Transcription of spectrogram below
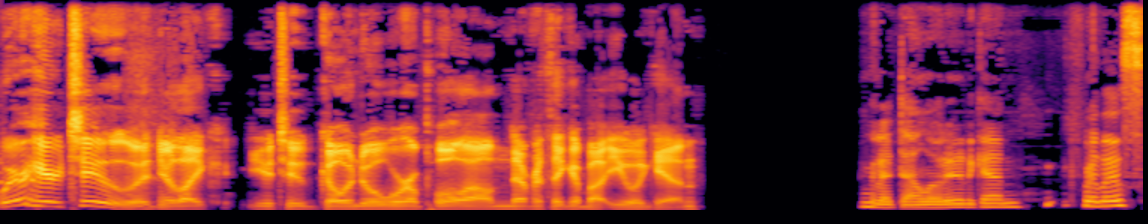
we're here too. And you're like, you two go into a whirlpool. I'll never think about you again. I'm gonna download it again for this.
